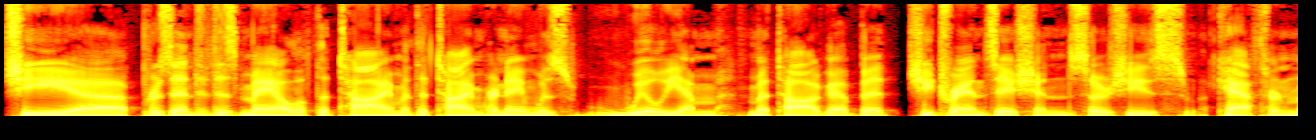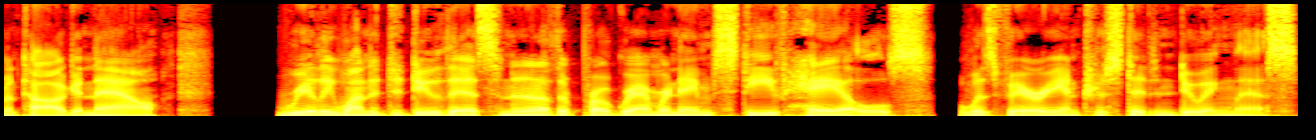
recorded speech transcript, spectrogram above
She uh, presented as male at the time. At the time, her name was William Mataga, but she transitioned, so she's Catherine Mataga now really wanted to do this, and another programmer named Steve Hales was very interested in doing this.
